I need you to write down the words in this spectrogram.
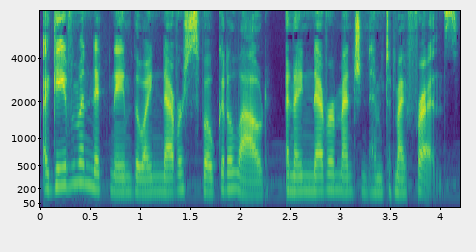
I gave him a nickname, though I never spoke it aloud, and I never mentioned him to my friends.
